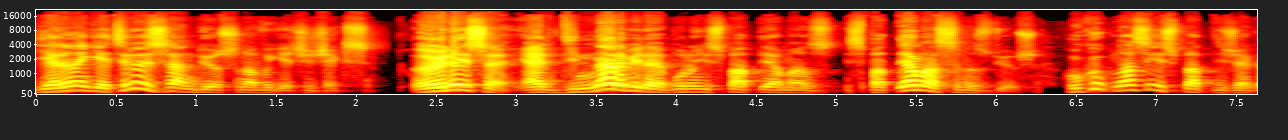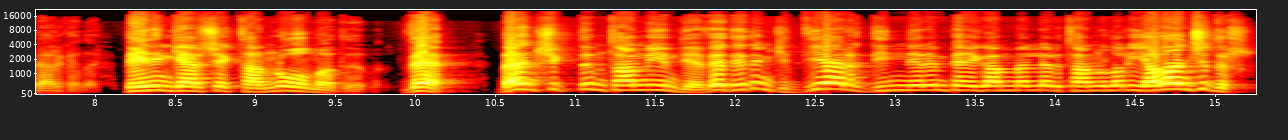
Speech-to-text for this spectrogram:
yerine getirirsen diyor sınavı geçeceksin. Öyleyse yani dinler bile bunu ispatlayamaz, ispatlayamazsınız diyorsun. Hukuk nasıl ispatlayacak arkadaş? Benim gerçek tanrı olmadığımı ve ben çıktım tanrıyım diye ve dedim ki diğer dinlerin peygamberleri, tanrıları yalancıdır.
